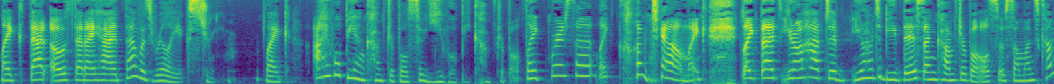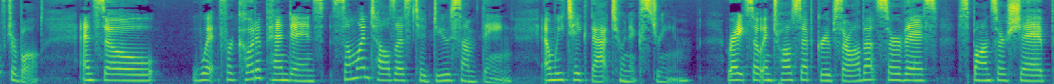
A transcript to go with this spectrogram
Like that oath that I had, that was really extreme. Like, I will be uncomfortable so you will be comfortable. Like, where's that? Like, calm down. Like, like that, you don't have to, you don't have to be this uncomfortable so someone's comfortable. And so, what, for codependence, someone tells us to do something and we take that to an extreme, right? So in 12 step groups, they're all about service, sponsorship,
